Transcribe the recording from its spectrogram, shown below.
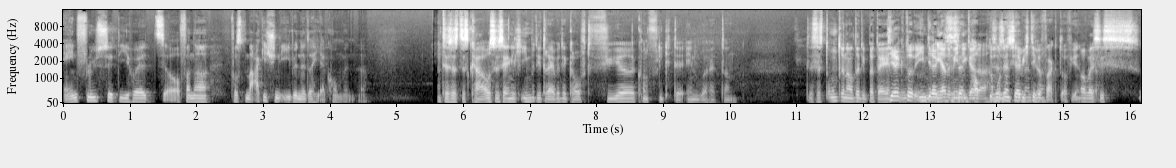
Einflüsse, die halt auf einer fast magischen Ebene daherkommen. Ja. Das heißt, das Chaos ist eigentlich immer die treibende Kraft für Konflikte in Wahrheit dann. Das heißt, untereinander die Parteien. Direkt oder indirekt mehr oder ist weniger. Ein, ist ein sehr wichtiger Faktor auf jeden Fall. Aber es ist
